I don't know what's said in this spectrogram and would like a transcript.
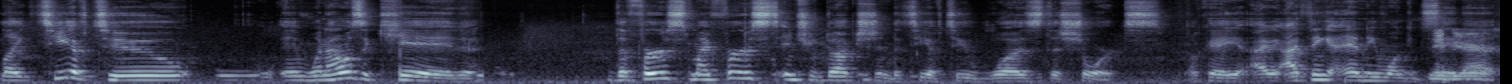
Like TF2, and when I was a kid, the first my first introduction to TF2 was the shorts. Okay, I, I think anyone can say that.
